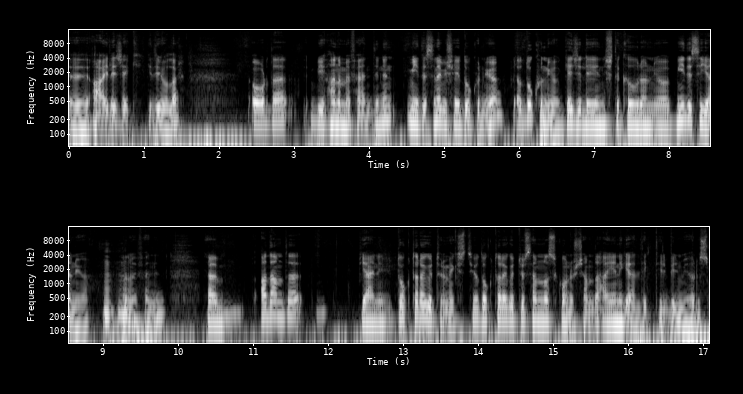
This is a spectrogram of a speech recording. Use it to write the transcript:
e, ailecek gidiyorlar. Orada bir hanımefendinin midesine bir şey dokunuyor. Ya dokunuyor. Geceleyin işte kıvranıyor. Midesi yanıyor hı hı. hanımefendinin. Ya adam da yani doktora götürmek istiyor. Doktora götürsem nasıl konuşacağım? Daha yeni geldik. Dil bilmiyoruz.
